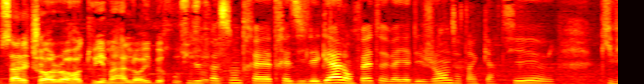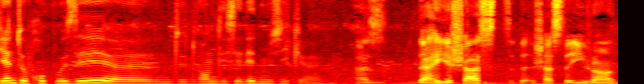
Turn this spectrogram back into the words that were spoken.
سر چهارراه ها توی محله های به Puis خصوص de façon très, très illégale, en fait, eh ben, il y a des gens de certains quartiers euh, qui viennent te proposer euh, de te vendre des CD de musique. euh. از دهه 60 60 ایران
